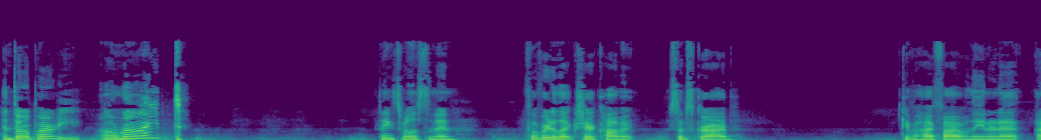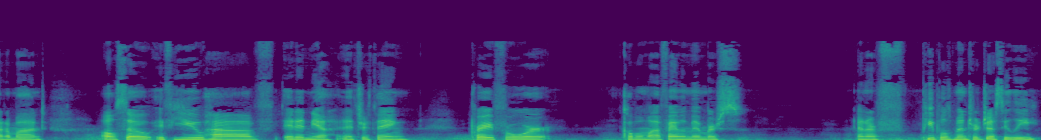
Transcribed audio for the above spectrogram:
and throw a party. Alright? Thanks for listening. Feel free to like, share, comment, subscribe. Give a high five on the internet. I don't mind. Also, if you have it in you and it's your thing, pray for a couple of my family members and our f- people's mentor, Jessie Lee.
